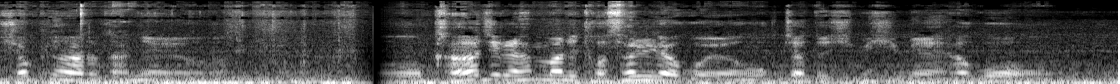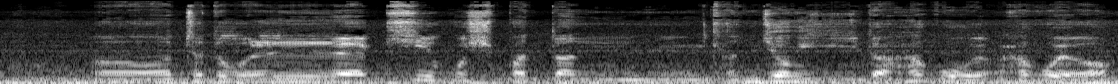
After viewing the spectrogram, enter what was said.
쇼핑하러 다녀요. 어, 강아지를 한 마리 더 살려고요. 옥자도 심심해하고, 어, 저도 원래 키우고 싶었던 견종이기도 하고, 하고요.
